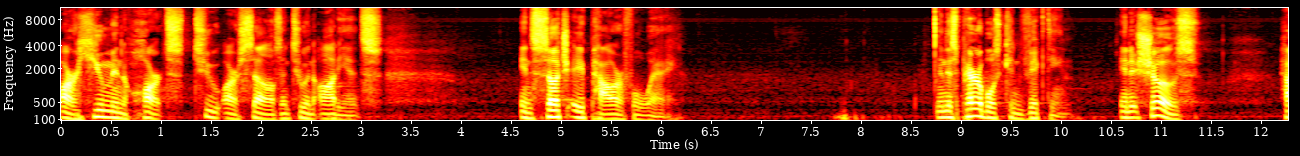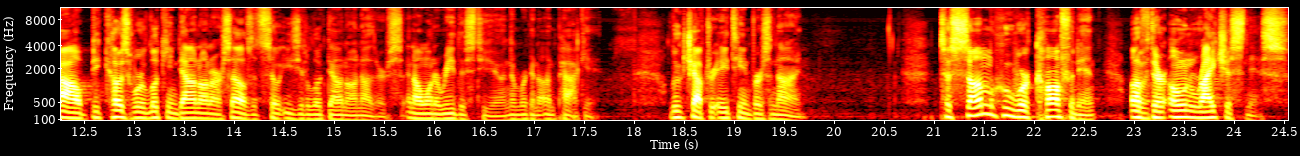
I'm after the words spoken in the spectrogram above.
our human hearts to ourselves and to an audience in such a powerful way. And this parable is convicting. And it shows how, because we're looking down on ourselves, it's so easy to look down on others. And I want to read this to you, and then we're going to unpack it. Luke chapter 18, verse 9. To some who were confident of their own righteousness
